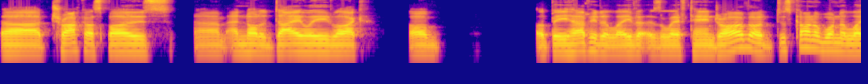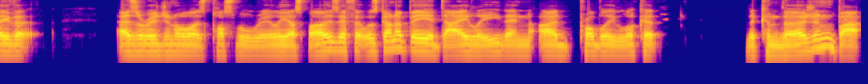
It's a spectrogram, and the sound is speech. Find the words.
uh, truck, I suppose, um, and not a daily. Like, um, I'd be happy to leave it as a left-hand drive. I just kind of want to leave it as original as possible. Really, I suppose. If it was going to be a daily, then I'd probably look at the conversion. But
